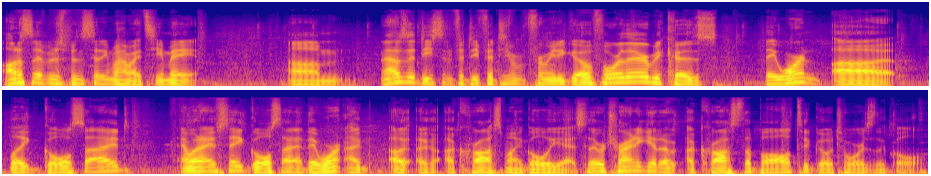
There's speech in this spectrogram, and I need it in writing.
honestly I've just been sitting behind my teammate. Um, and that was a decent 50-50 for me to go for there because they weren't uh, like goal side. And when I say goal side, they weren't a, a, a, across my goal yet. So they were trying to get across the ball to go towards the goal.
